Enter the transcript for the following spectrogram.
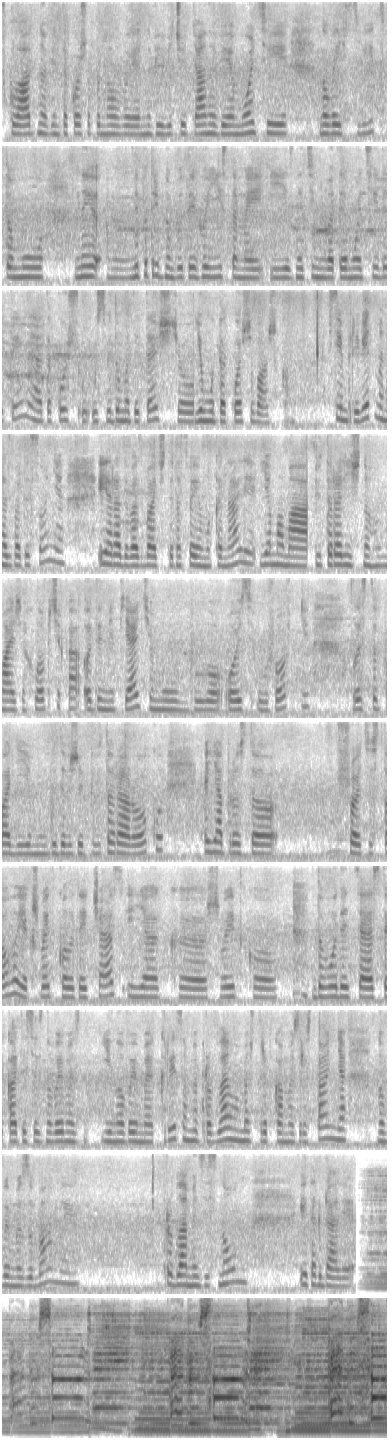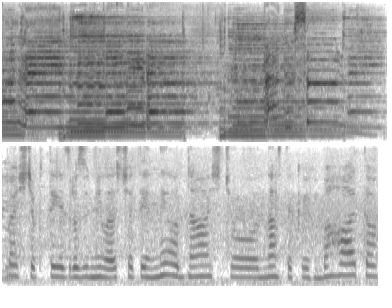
складно, він також опановує нові відчуття, нові емоції, новий світ. Тому не, е, не потрібно бути егоїстами і знецінювати емоції дитини, а також усвідомити те, що йому також важко. Всім привіт! Мене звати Соня, і я рада вас бачити на своєму каналі. Я мама півторарічного майже хлопчика, 1,5, йому було ось у жовтні, в листопаді йому буде вже півтора року. Я просто в шоці з того, як швидко летить час і як е, швидко доводиться стикатися з новими і новими кризами, проблемами, стрибками зростання, новими зубами, проблеми зі сном і так далі. Щоб ти зрозуміла, що ти не одна, що нас таких багато,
